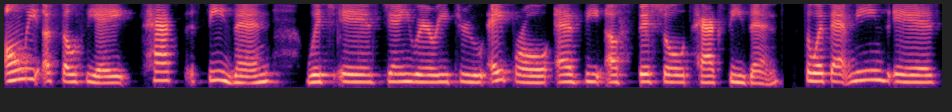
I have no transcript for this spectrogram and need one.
only associate tax season, which is January through April, as the official tax season. So what that means is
